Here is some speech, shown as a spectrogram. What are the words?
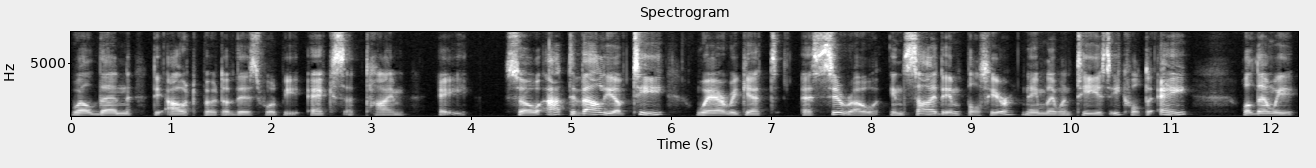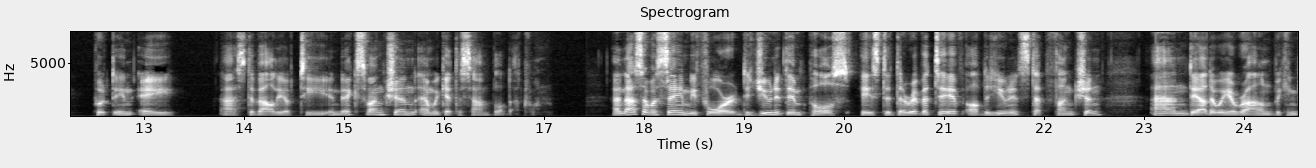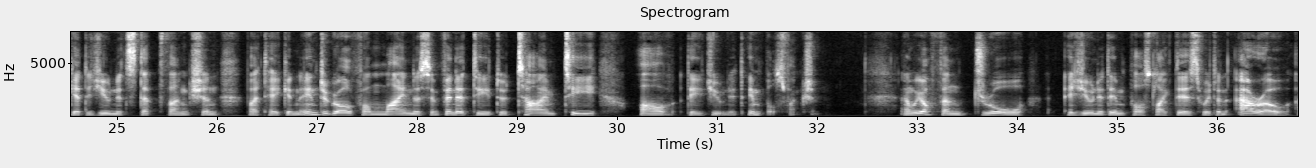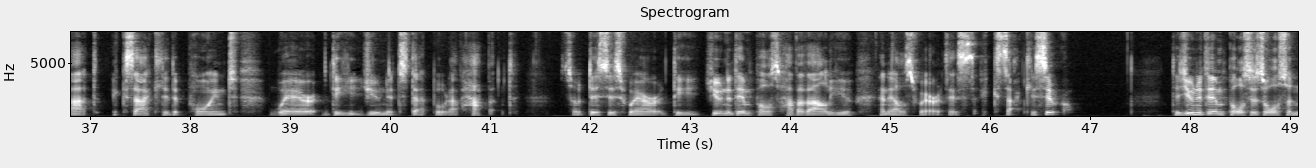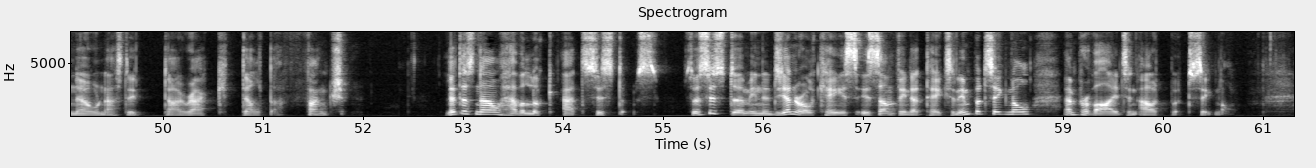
well then the output of this will be x at time a. So at the value of t, where we get a zero inside the impulse here, namely when t is equal to a, well then we put in a as the value of t in the x function and we get the sample of that one. And as I was saying before, the unit impulse is the derivative of the unit step function and the other way around we can get the unit step function by taking an integral from minus infinity to time t of the unit impulse function. And we often draw a unit impulse like this with an arrow at exactly the point where the unit step would have happened. So this is where the unit impulse have a value and elsewhere it is exactly zero. The unit impulse is also known as the Dirac delta function. Let us now have a look at systems. So a system in a general case is something that takes an input signal and provides an output signal.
